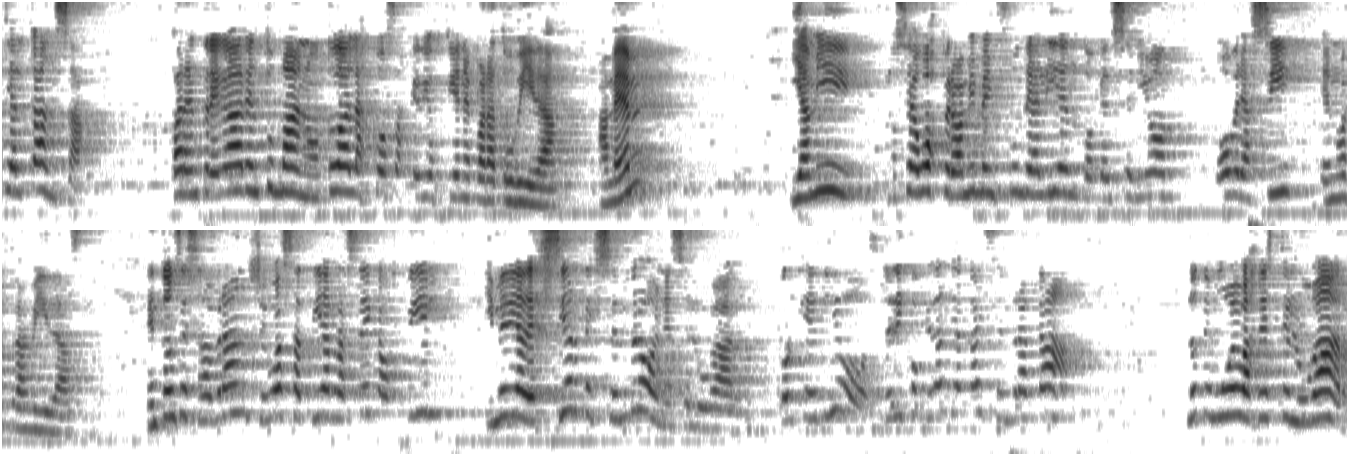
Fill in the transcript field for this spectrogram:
te alcanza para entregar en tu mano todas las cosas que Dios tiene para tu vida. Amén. Y a mí, no sé a vos, pero a mí me infunde aliento que el Señor obre así en nuestras vidas. Entonces Abraham llegó a esa tierra seca, hostil y media desierta y sembró en ese lugar. Porque Dios le dijo, quédate acá y sembra acá. No te muevas de este lugar.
